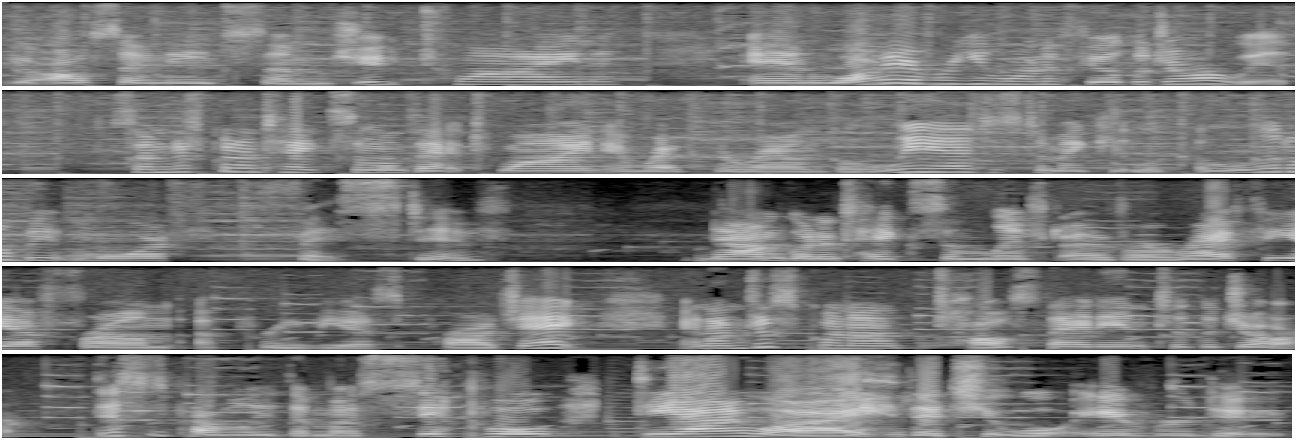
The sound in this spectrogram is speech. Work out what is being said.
You'll also need some jute twine and whatever you want to fill the jar with. So I'm just going to take some of that twine and wrap it around the lid just to make it look a little bit more festive. Now I'm going to take some leftover raffia from a previous project and I'm just going to toss that into the jar. This is probably the most simple DIY that you will ever do.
